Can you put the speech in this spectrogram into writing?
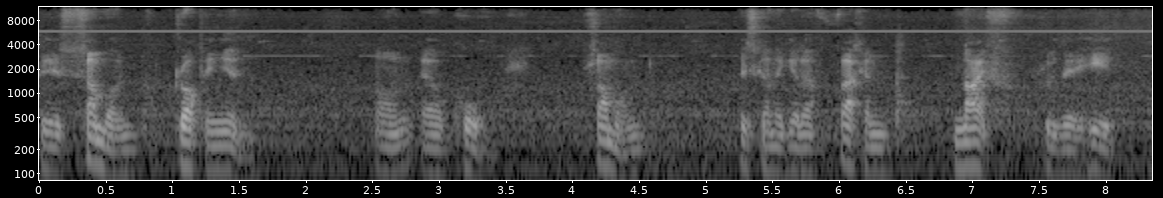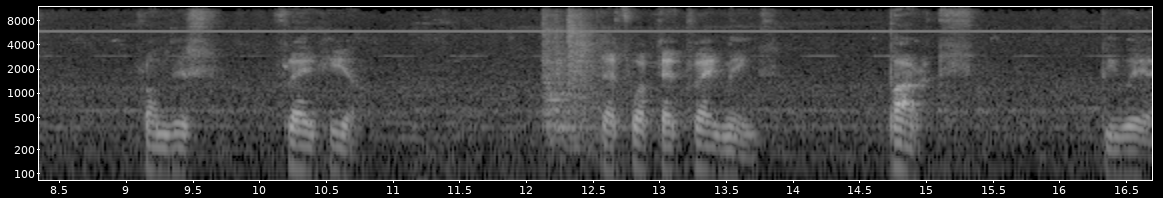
There's someone dropping in on our calls someone is going to get a fucking knife through their head from this flag here. That's what that flag means. Pirates, beware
